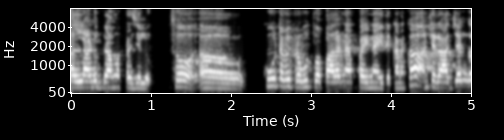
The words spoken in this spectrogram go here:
పల్నాడు గ్రామ ప్రజలు. సో ఆ కూటమి ప్రభుత్వ పాలన పైన అయితే కనుక అంటే రాజ్యాంగ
